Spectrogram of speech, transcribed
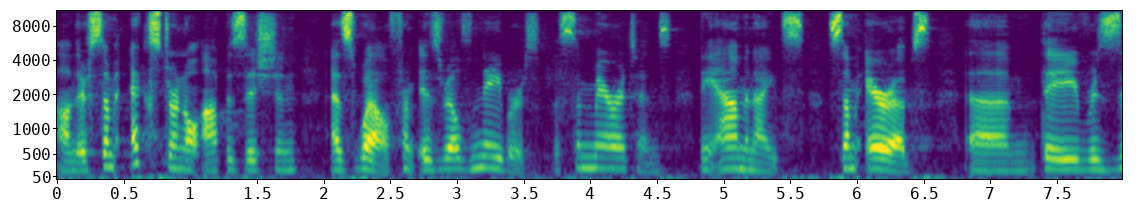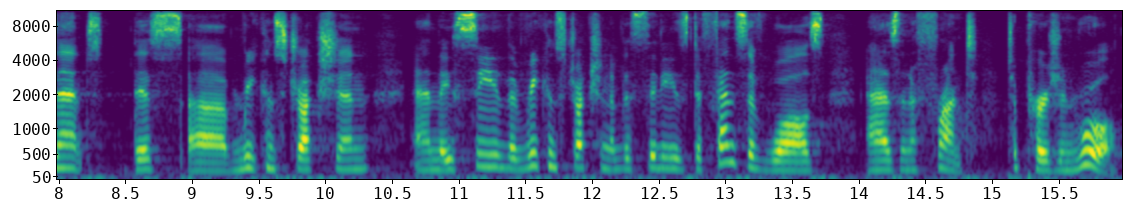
Um, there's some external opposition as well from Israel's neighbors, the Samaritans, the Ammonites, some Arabs. Um, they resent this uh, reconstruction and they see the reconstruction of the city's defensive walls as an affront to Persian rule.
